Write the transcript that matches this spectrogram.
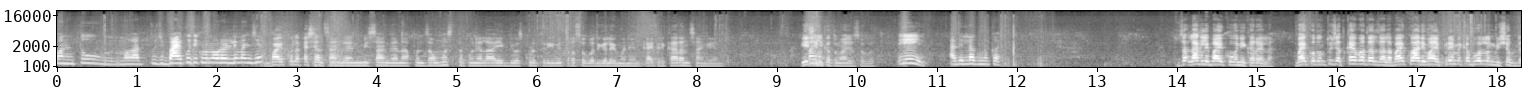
पण तू मग आता तुझी बायको तिकडून ओरडली म्हणजे? बायकोला कशाला सांगेन? मी सांगेन आपण जाऊ मस्त पुण्याला एक दिवस कुठेतरी मित्रासोबत गेलोय म्हणेन काहीतरी कारण सांगेन. येशील का तू माझ्यासोबत? येईल. आधी लग्न कर. तुझा लागली बायको वनी करायला. बायकोतून तुझ्यात काय बदल झाला? बायको आधी माझी प्रेमिका बोललो ना मी शब्द.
